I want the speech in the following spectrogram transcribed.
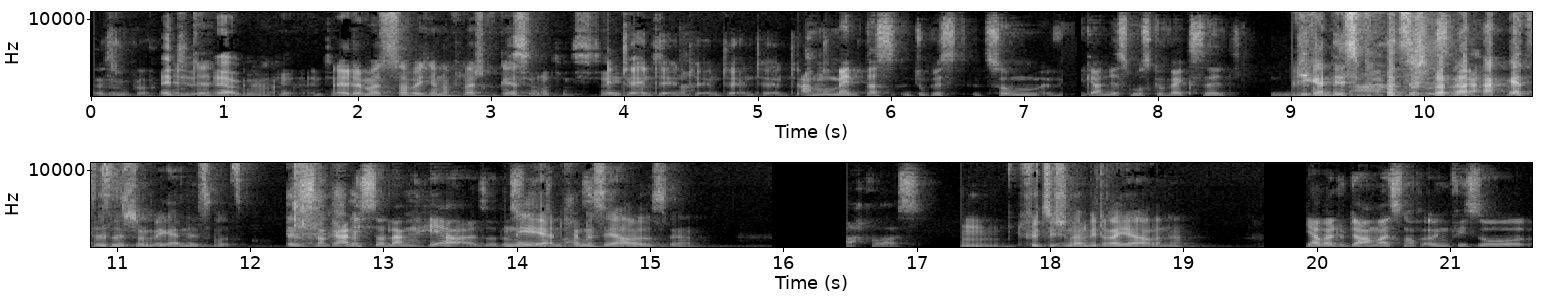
Ja, super. Ente. Ente, Ja, gut, ja. okay. Ente. Äh, damals habe ich ja noch Fleisch ja gegessen. Ente, Ente, Ente, Ente, Ente, Ente. Ach, Moment, das, du bist zum Veganismus gewechselt. Veganismus. Ja, das ist Jetzt ist es schon Veganismus. Das ist noch gar nicht so lange her. Also, nee, Anfang machst. des Jahres, ja. Ach was. Hm. Fühlt sich schon an wie drei Jahre, ne? Ja, weil du damals noch irgendwie so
